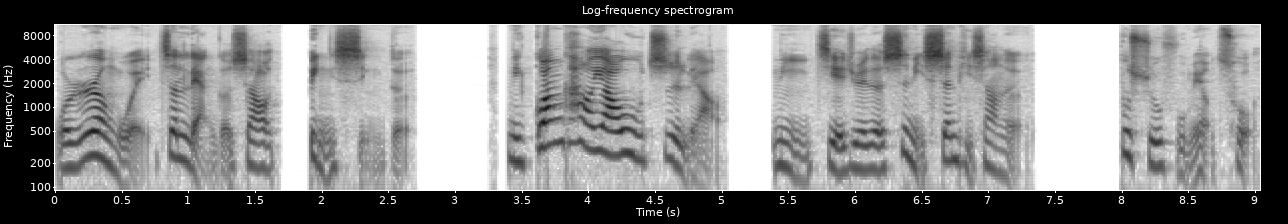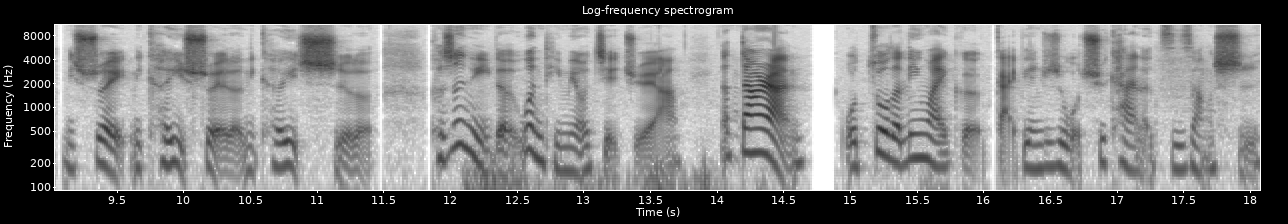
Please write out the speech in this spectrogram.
我认为这两个是要并行的。你光靠药物治疗，你解决的是你身体上的不舒服，没有错。你睡，你可以睡了，你可以吃了，可是你的问题没有解决啊。那当然，我做的另外一个改变就是我去看了咨商师，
